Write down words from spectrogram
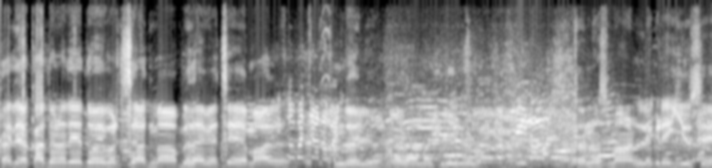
કઈ દેખાતું નથી, તો વરસાદમાં બધા વેચે માલ. જોઈ લો. ધનુષ માન નીકળી ગયું છે.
